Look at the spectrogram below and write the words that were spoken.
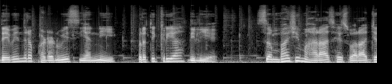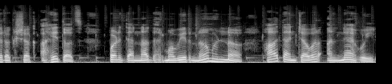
देवेंद्र फडणवीस यांनी प्रतिक्रिया दिलीय. संभाजी महाराज हे स्वराज्य रक्षक आहेतच पण त्यांना धर्मवीर न म्हणणं हा त्यांच्यावर अन्याय होईल.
